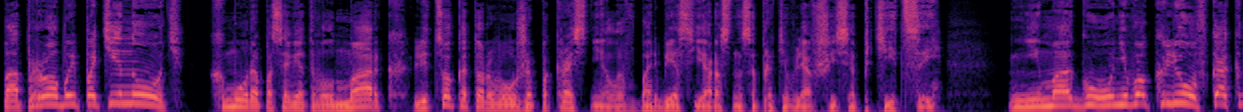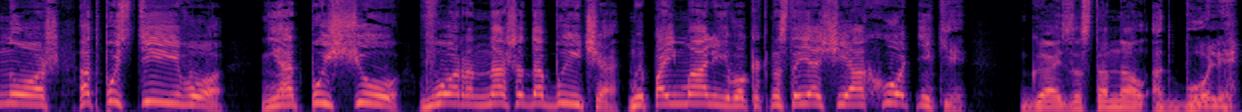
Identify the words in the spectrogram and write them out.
«Попробуй потянуть!» Хмуро посоветовал Марк, лицо которого уже покраснело в борьбе с яростно сопротивлявшейся птицей. «Не могу, у него клюв, как нож! Отпусти его!» «Не отпущу! Ворон — наша добыча! Мы поймали его, как настоящие охотники!» Гай застонал от боли.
